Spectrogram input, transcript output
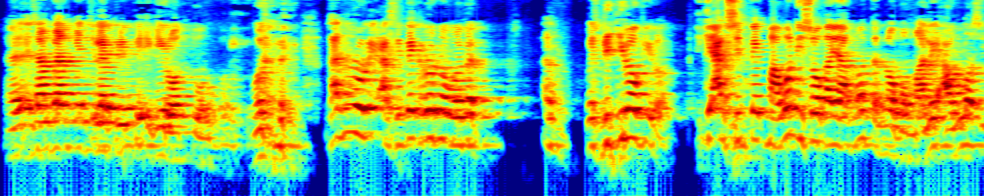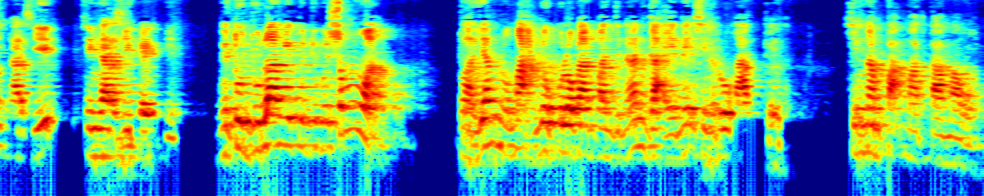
Eh, sampean mencilek titik iki roto. Kan ero arsitek rono ngoten. Wis dikira-kira. Iki arsitek mawon iso kaya ngoten napa malih Allah sing arsitek sing arsitek iki. Tujuh langit, tujuh semua. Bayang no makhluk kula kan panjenengan gak enek sing ro. Sing nampak mata mau.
